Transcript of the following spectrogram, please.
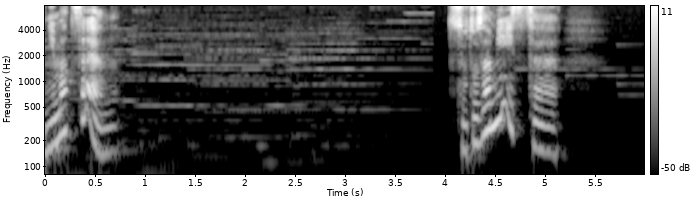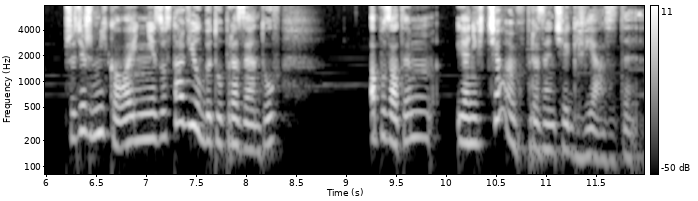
Nie ma cen. Co to za miejsce? Przecież Mikołaj nie zostawiłby tu prezentów, a poza tym ja nie chciałem w prezencie gwiazdy.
